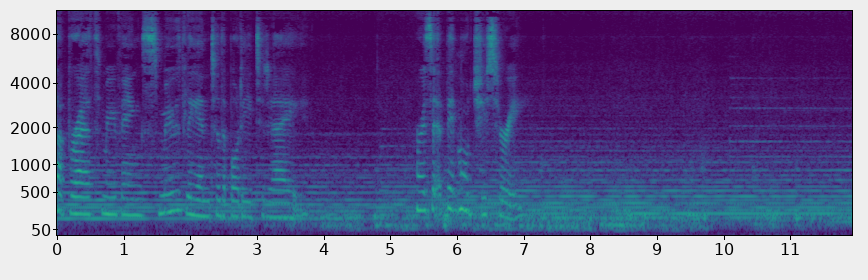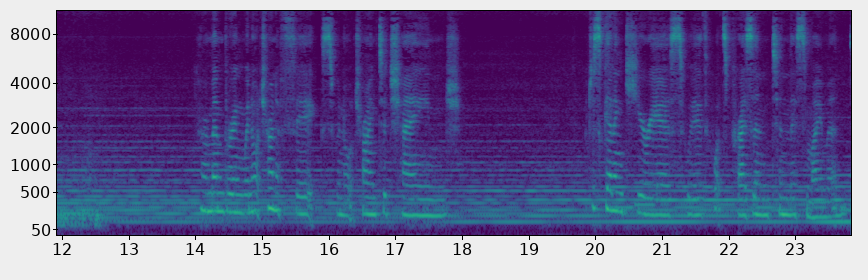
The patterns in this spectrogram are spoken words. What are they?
That breath moving smoothly into the body today? Or is it a bit more jittery? Remembering we're not trying to fix, we're not trying to change. We're just getting curious with what's present in this moment.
